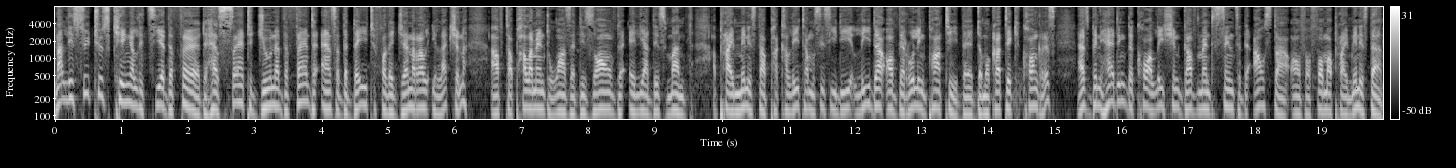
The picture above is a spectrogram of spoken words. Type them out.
Now, Lesotho's King Letsie III has set June the 3rd as the date for the general election after Parliament was dissolved earlier this month. Prime Minister Pakalitha Mosisili, leader of the ruling party, the Democratic Congress, has been heading the coalition government since the ouster of former Prime Minister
